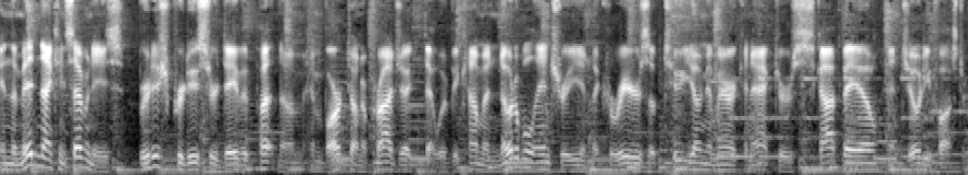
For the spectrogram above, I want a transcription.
In the mid 1970s, British producer David Puttnam embarked on a project that would become a notable entry in the careers of two young American actors, Scott Baio and Jodie Foster.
